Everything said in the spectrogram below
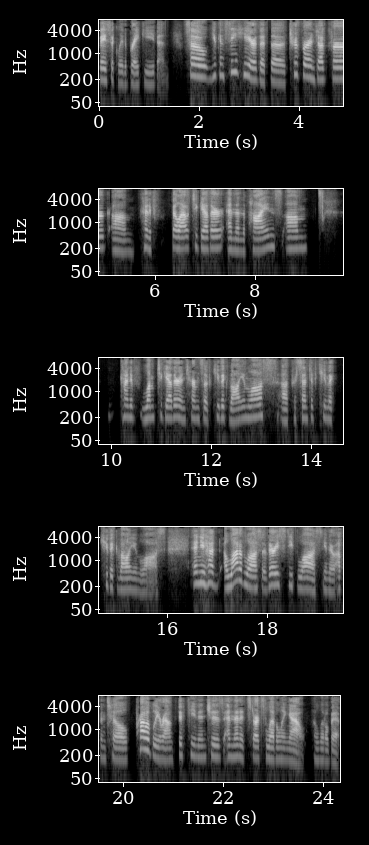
basically to break even. So you can see here that the true fir and Doug fir um, kind of fell out together, and then the pines um, kind of lumped together in terms of cubic volume loss, uh, percent of cubic, cubic volume loss. And you had a lot of loss, a very steep loss, you know, up until probably around 15 inches, and then it starts leveling out a little bit.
